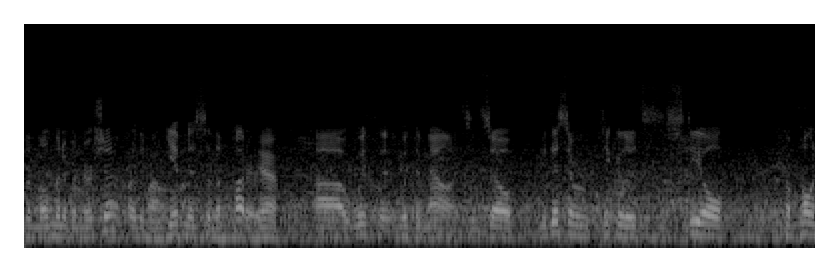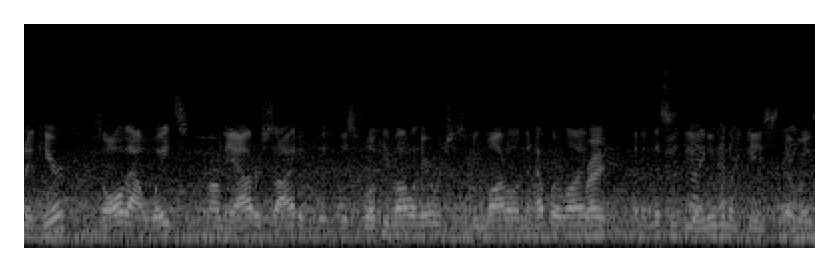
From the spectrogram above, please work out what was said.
the moment of inertia or the Wow. forgiveness of the putter Yeah. uh, with the with the mallets. And so with this in particular, this is a steel component here. So all that weight's on the outer side of the, this Floki model here, which is a new model in the Heppler line. Right. And then this is the aluminum piece that was,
